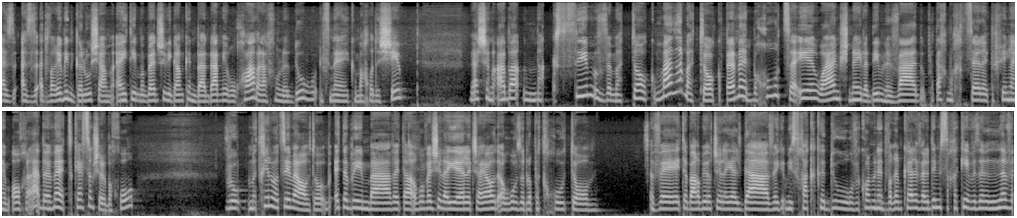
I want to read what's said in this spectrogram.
אז, אז הדברים התגלו שם. הייתי עם הבן שלי גם כן באגם ירוחם, הלכנו לדור לפני כמה חודשים. והיה שם אבא מקסים ומתוק. מה זה מתוק? באמת, בחור צעיר, הוא היה עם שני ילדים לבד, הוא פתח מחצלת, הכין להם אוכל, היה באמת קסם של בחור. והוא מתחיל להוציא מהאוטו את הבימבה ואת הרובה של הילד, שהיה עוד ארוז, עוד לא פתחו אותו, ואת הברביות של הילדה, ומשחק כדור, וכל מיני דברים כאלה, וילדים משחקים וזה וזה, ו...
